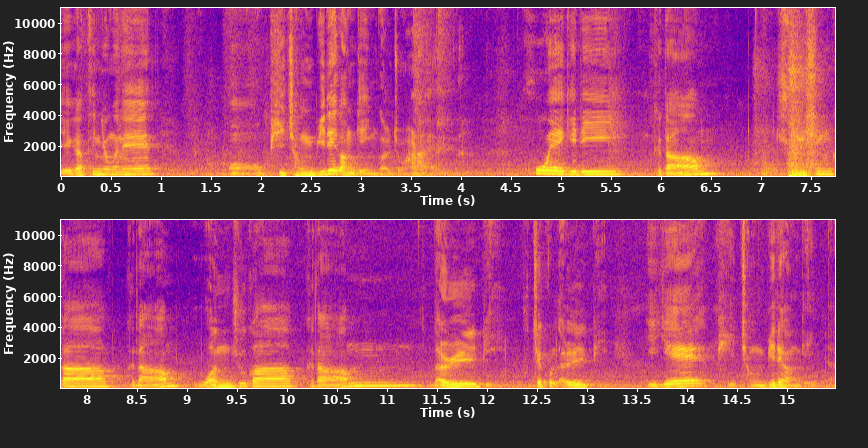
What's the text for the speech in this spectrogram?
얘 같은 경우는 어, 비정비례 관계인 걸 좀 알아야 됩니다. 호의 길이, 그 다음 중심각, 그 다음 원주각, 그 다음 넓이, 부채꼴 넓이 이게 비정비례 관계에 있다.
